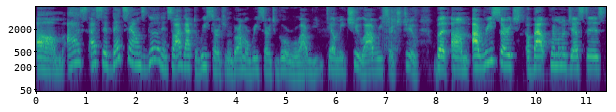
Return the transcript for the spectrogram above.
um, I, I said that sounds good, and so I got to researching. Girl, I'm a research guru. I you tell me chew, I'll research chew. But um, I researched about criminal justice,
